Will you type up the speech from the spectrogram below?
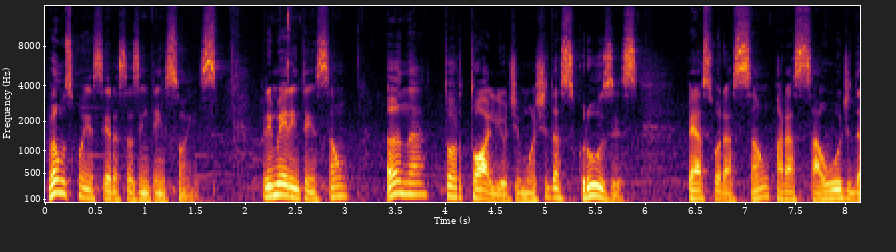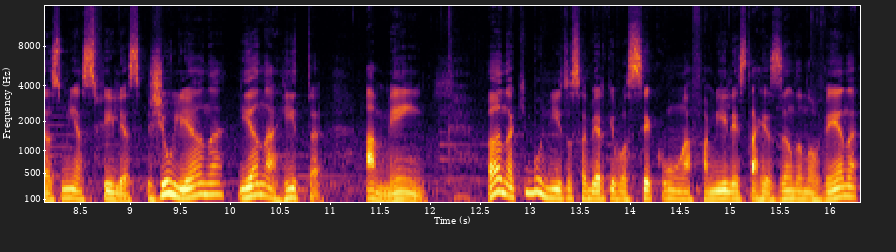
Vamos conhecer essas intenções. Primeira intenção, Ana Tortólio, de Mogi das Cruzes. Peço oração para a saúde das minhas filhas Juliana e Ana Rita. Amém. Ana, que bonito saber que você com a família está rezando a novena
